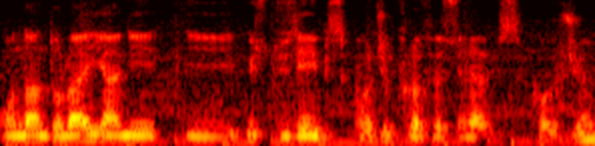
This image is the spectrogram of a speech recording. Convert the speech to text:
Ondan dolayı yani e, üst düzey bir sporcu, profesyonel bir sporcu.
